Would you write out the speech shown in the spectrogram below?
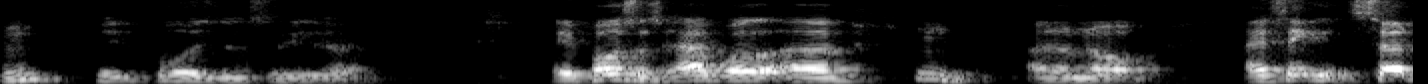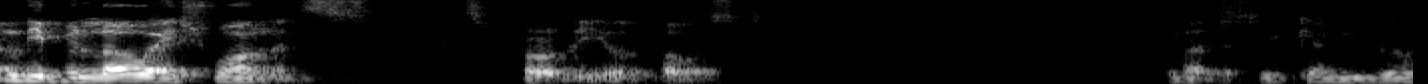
Hmm? poses result. Poses, uh, well, uh, hmm, I don't know. I think certainly below H1, it's it's probably ill posed. But you can go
